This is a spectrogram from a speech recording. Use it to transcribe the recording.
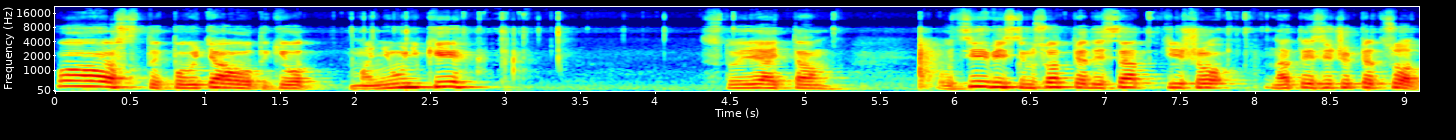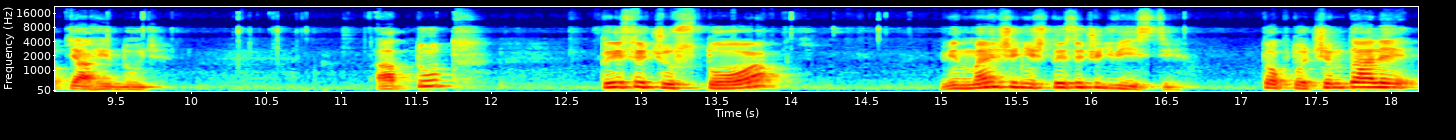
Ось так повитягував такі от манюньки. Стоять там. Оці 850 ті, що на 1500 тяг йдуть. А тут 1100. Він менший, ніж 1200. Тобто, чим далі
